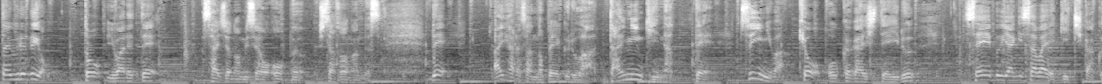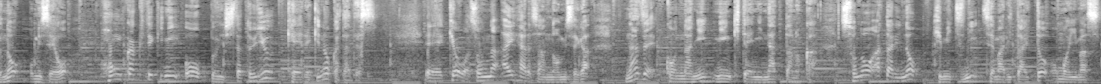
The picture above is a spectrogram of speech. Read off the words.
対売れるよと言われて最初のお店をオープンしたそうなんです。で相原さんのベーグルは大人気になってついには今日お伺いしている西武八木沢駅近くのお店を本格的にオープンしたという経歴の方ですえー今日はそんな相原さんのお店がなぜこんなに人気店になったのかそのあたりの秘密に迫りたいと思います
